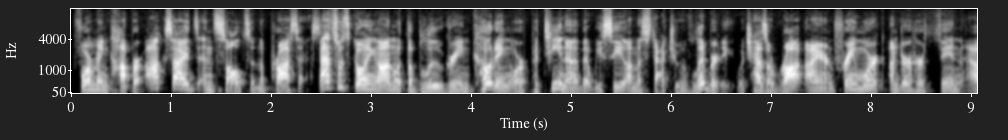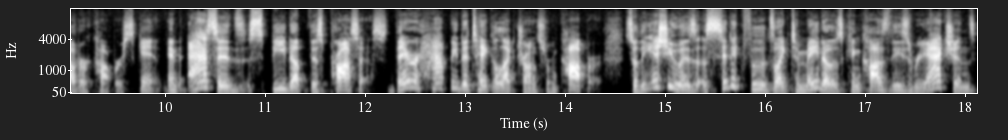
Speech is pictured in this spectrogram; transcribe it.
forming copper oxides and salts in the process. That's what's going on with the blue-green coating or patina that we see on the Statue of Liberty, which has a wrought iron framework under her thin outer copper skin. And acids speed up this process. They're happy to take electrons from copper. So the issue is acidic foods like tomatoes can cause these reactions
